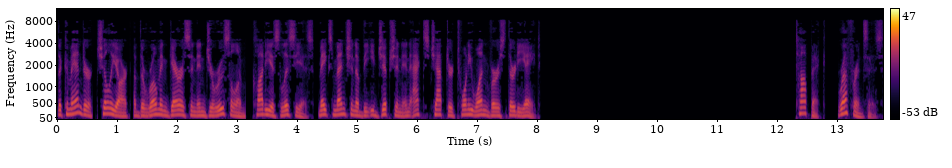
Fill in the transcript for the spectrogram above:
the commander Chiliarch of the Roman garrison in Jerusalem, Claudius Lysias, makes mention of the Egyptian in Acts chapter 21 verse 38. References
